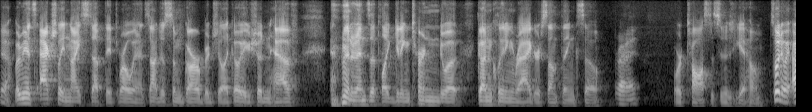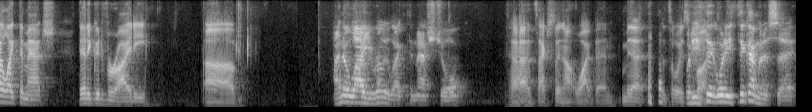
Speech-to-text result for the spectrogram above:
Yeah, but I mean it's actually nice stuff they throw in. It's not just some garbage you're like, oh, you shouldn't have, and then it ends up like getting turned into a gun cleaning rag or something. So Right. or tossed as soon as you get home. So anyway, I like the match. They had a good variety. Uh, I know why you really like the match, Joel. that's actually not why, Ben. I mean, that, that's always What do you fun. think? What do you think I'm going to say?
